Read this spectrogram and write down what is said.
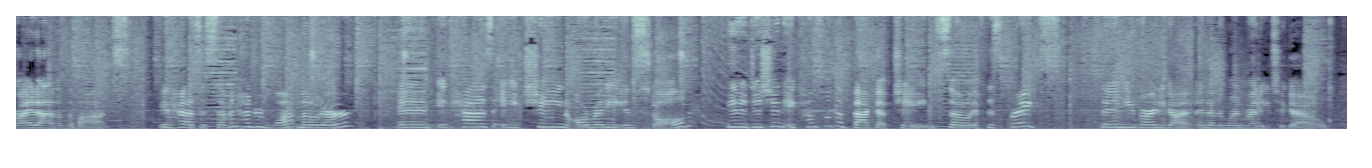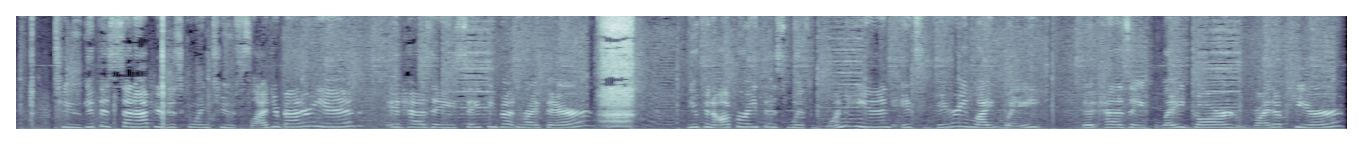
right out of the box. It has a 700 watt motor and it has a chain already installed. In addition, it comes with a backup chain. So if this breaks, then you've already got another one ready to go. To get this set up, you're just going to slide your battery in. It has a safety button right there. You can operate this with one hand. It's very lightweight. It has a blade guard right up here.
